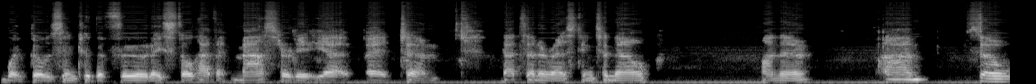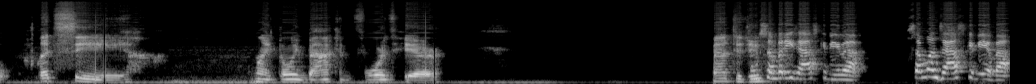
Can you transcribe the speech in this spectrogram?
what goes into the food. I still haven't mastered it yet, but um, that's interesting to know on there. Um, so let's see. I'm like going back and forth here. Matt, did you? Well, somebody's asking me about. Someone's asking me about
